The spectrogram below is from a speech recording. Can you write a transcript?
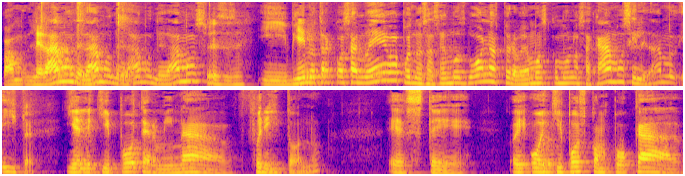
vamos, le damos, le damos, le damos, le damos. Sí, sí, sí. Y viene otra cosa nueva, pues nos hacemos bolas, pero vemos cómo lo sacamos y le damos. Y, el equipo termina frito, ¿no? Este, o, o equipos con poca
